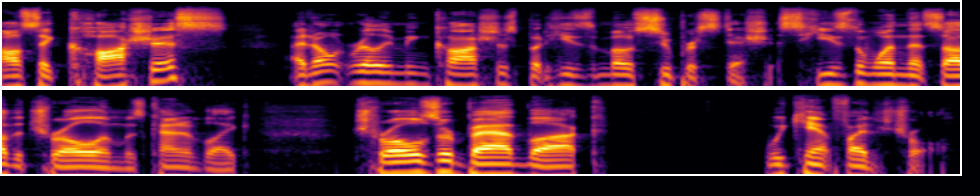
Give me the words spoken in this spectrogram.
I'll say, cautious. I don't really mean cautious, but he's the most superstitious. He's the one that saw the troll and was kind of like, trolls are bad luck. We can't fight a troll.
